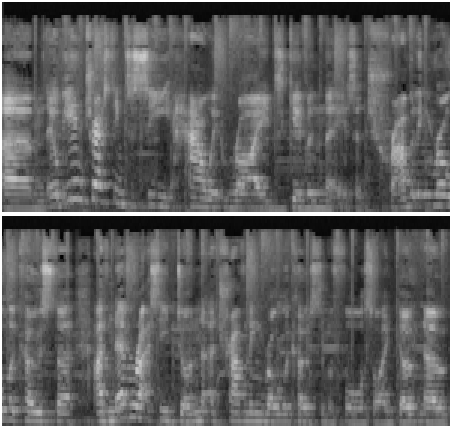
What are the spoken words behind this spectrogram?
Um, it'll be interesting to see how it rides given that it's a traveling roller coaster. I've never actually done a traveling roller coaster before, so I don't know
